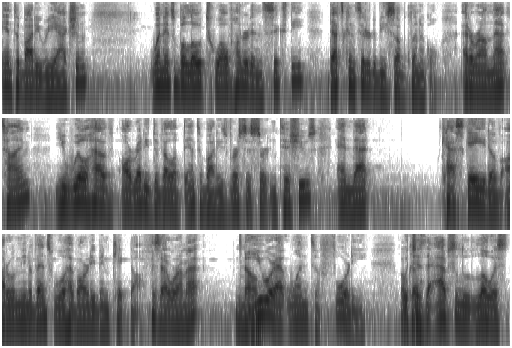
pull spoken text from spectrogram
antibody reaction when it's below 1260 that's considered to be subclinical at around that time you will have already developed antibodies versus certain tissues and that cascade of autoimmune events will have already been kicked off is that where I'm at? No, you were at 1 to 40, which Okay. is the absolute lowest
